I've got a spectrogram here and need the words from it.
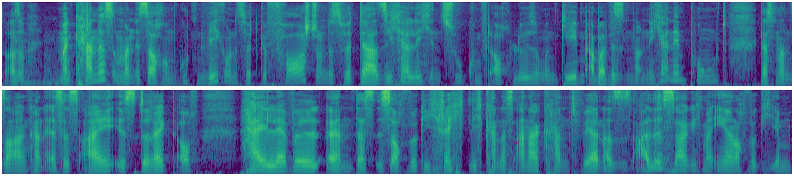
So, also mhm. man kann es und man ist auch auf einem guten Weg und es wird geforscht und es wird da sicherlich in Zukunft auch Lösungen geben, aber wir sind noch nicht an dem Punkt, dass man sagen kann, SSI ist direkt auf High Level, ähm, das ist auch wirklich rechtlich, kann das anerkannt werden. Also es ist alles, mhm. sage ich mal, eher noch wirklich im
